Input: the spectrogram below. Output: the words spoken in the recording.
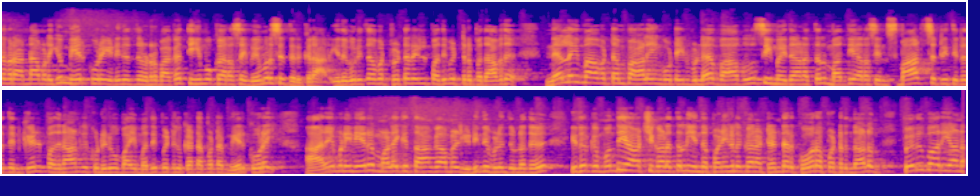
தலைவர் அண்ணாமலையும் மேற்கூரை இடிந்தது தொடர்பாக திமுக அரசை விமர்சித்திருக்கிறார். இது குறித்து அவர் ட்விட்டரில் பதிவிட்டிருப்பதாவது நெல்லை மாவட்டம் பாளையங்கோட்டையில் உள்ள வஉசி மைதானத்தில் மத்திய அரசின் ஸ்மார்ட் சிட்டி திட்டத்தின் கீழ் பதினான்கு கோடி ரூபாய் மதிப்பீட்டில் கட்டப்பட்ட மேற்கூரை அரை மணி நேரம் மழைக்கு தாங்காமல் இடிந்து விழுந்துள்ளது. இதற்கு முந்தைய ஆட்சி காலத்தில் இந்த பணிகளுக்கான டெண்டர் கோரப்பட்டிருந்தாலும் பெருவாரியான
